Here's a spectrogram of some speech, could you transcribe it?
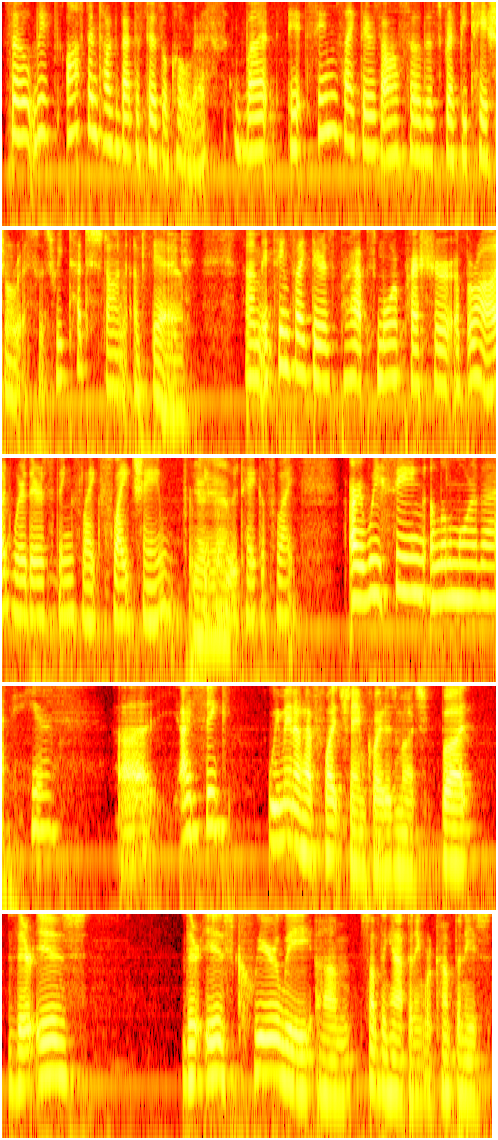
So we've often talked about the physical risks, but it seems like there's also this reputational risk, which we touched on a bit. Yeah. Um, it seems like there's perhaps more pressure abroad where there's things like flight shame for Yeah, people yeah. who take a flight. Are we seeing a little more of that here? Uh, I think we may not have flight shame quite as much, but there is there is clearly um, something happening where companies,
